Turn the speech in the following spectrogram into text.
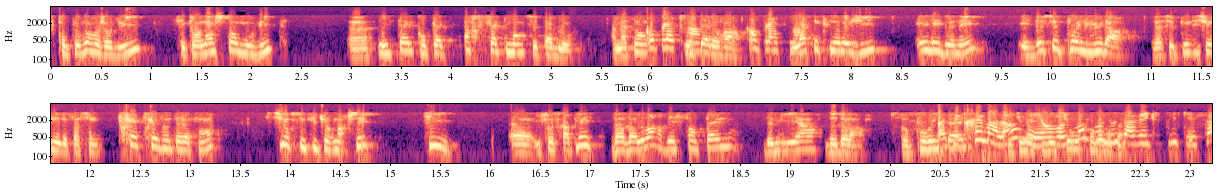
ce qu'on peut voir aujourd'hui, c'est qu'en achetant Movit, euh, Intel complète parfaitement ce tableau. Ah, maintenant, Intel aura la technologie et les données, et de ce point de vue-là, va se positionner de façon très très intéressante sur ce futur marché qui, euh, il faut se rappeler, va valoir des centaines de milliards de dollars. Bah, c'est très malin, mais heureusement que vous nous avez expliqué ça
